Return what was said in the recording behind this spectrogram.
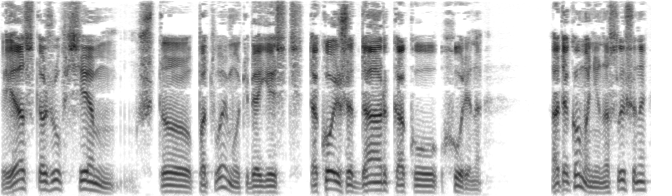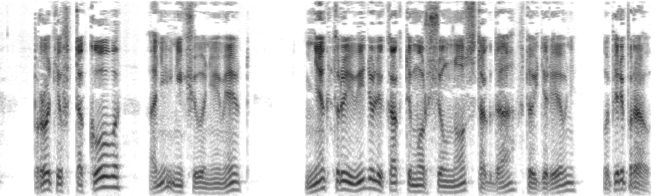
Я скажу всем, что, по-твоему, у тебя есть такой же дар, как у Хурина. О таком они наслышаны, против такого они ничего не имеют. Некоторые видели, как ты морщил нос тогда, в той деревне, у переправы.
